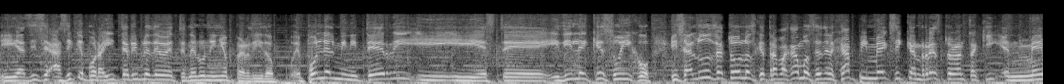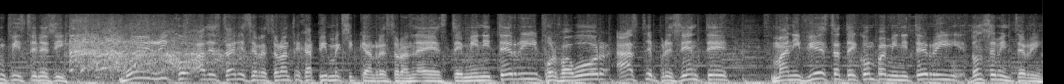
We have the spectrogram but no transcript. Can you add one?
Y así, se- así que por ahí terrible debe tener un niño perdido. Eh, Ponle al mini Terry y, y, este y dile que es su hijo. Y saludos a todos los que trabajamos en el Happy Mexican Restaurant aquí en Memphis, Tennessee. Muy rico ha de estar ese restaurante Happy Mexican Restaurant. Este mini Terry, por favor, hazte presente. Manifiéstate, compa mini Terry. ¿Dónde está mini Terry?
